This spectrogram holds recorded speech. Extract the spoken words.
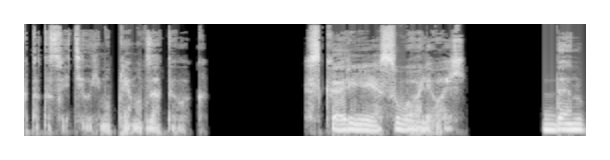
Кто-то светил ему прямо в затылок. «Скорее сваливай!» Дэн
